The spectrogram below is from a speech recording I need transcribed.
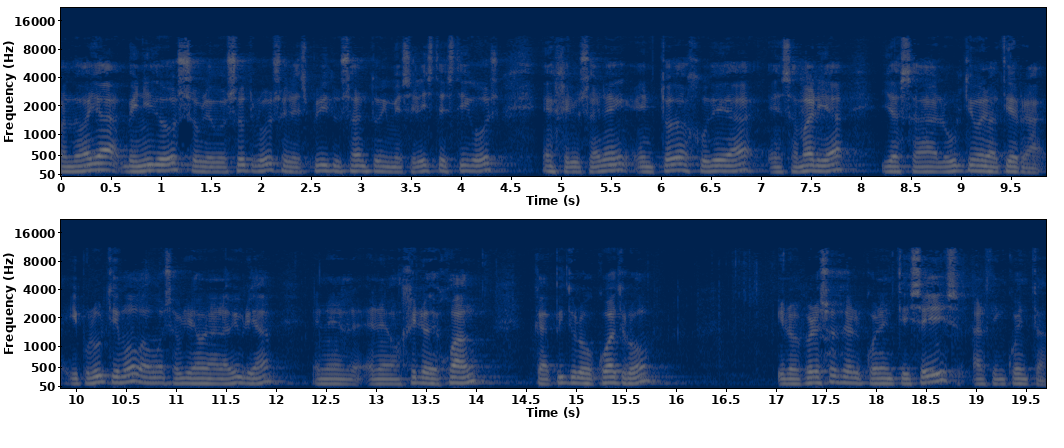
cuando haya venido sobre vosotros el Espíritu Santo y me seréis testigos en Jerusalén, en toda Judea, en Samaria y hasta lo último de la tierra. Y por último, vamos a abrir ahora la Biblia en el, Evangelio de Juan, capítulo 4 y los versos del 46 al 50.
